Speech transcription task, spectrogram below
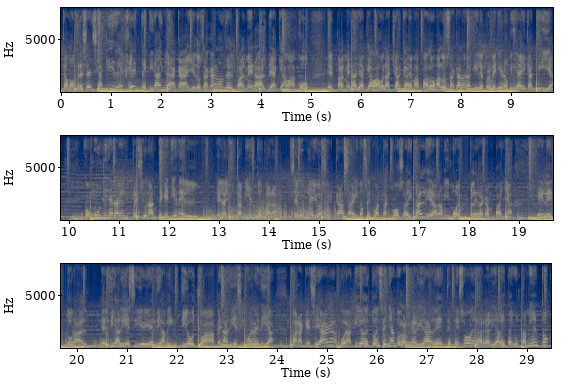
Estamos en presencia aquí de gente tirada en la calle. Lo sacaron del palmeral de aquí abajo, el palmeral de aquí abajo, la charca de Maspaloma. Lo sacaron de aquí, le prometieron Villa y Castilla con un dineral impresionante que tiene el, el, ayuntamiento para, según ellos, hacer casas y no sé cuántas cosas y tal. Y ahora mismo en plena campaña electoral, el día 10 y el día 28, a apenas 19 días para que se haga, pues aquí yo estoy enseñando la realidad de este PSOE, la realidad de este ayuntamiento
